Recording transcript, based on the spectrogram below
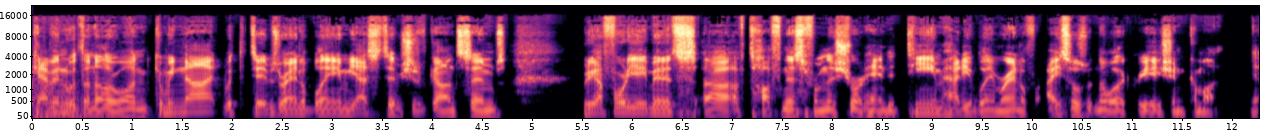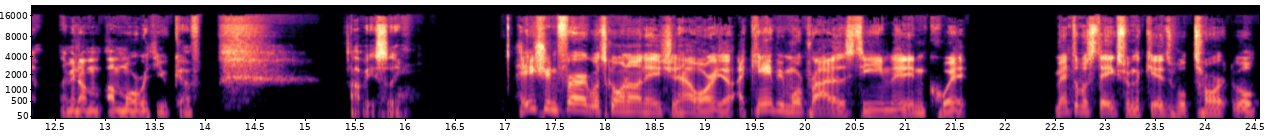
Kevin with another one. Can we not with the Thibs Randle blame? Yes, Thibs should have gone Sims. But he got 48 minutes uh, of toughness from this shorthanded team. How do you blame Randle for ISOs with no other creation? Come on. Yeah. I mean, I'm I'm more with you, Kev. Obviously. Haitian Ferg, what's going on, Haitian? How are you? I can't be more proud of this team. They didn't quit. Mental mistakes from the kids will turn will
